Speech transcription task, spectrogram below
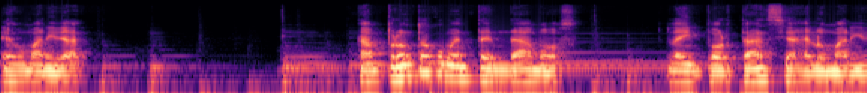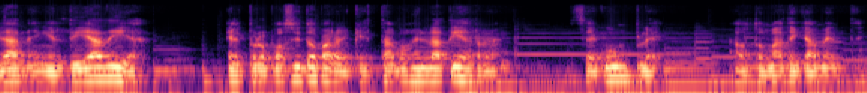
es humanidad. Tan pronto como entendamos la importancia de la humanidad en el día a día, el propósito para el que estamos en la tierra se cumple automáticamente.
